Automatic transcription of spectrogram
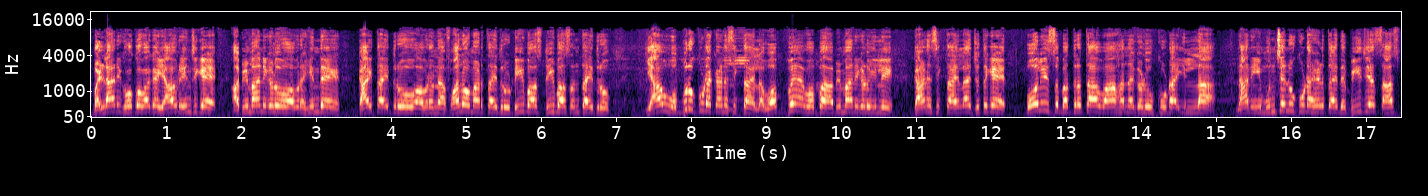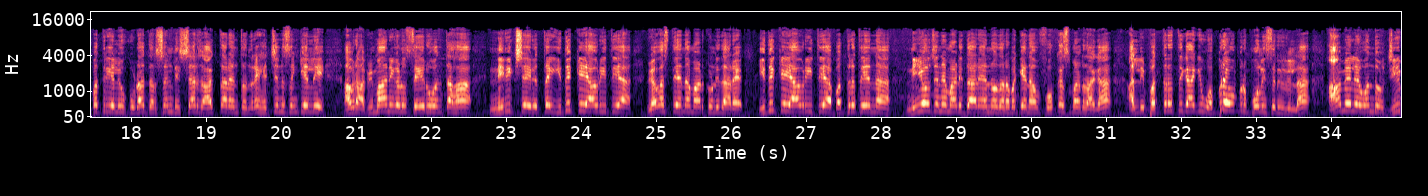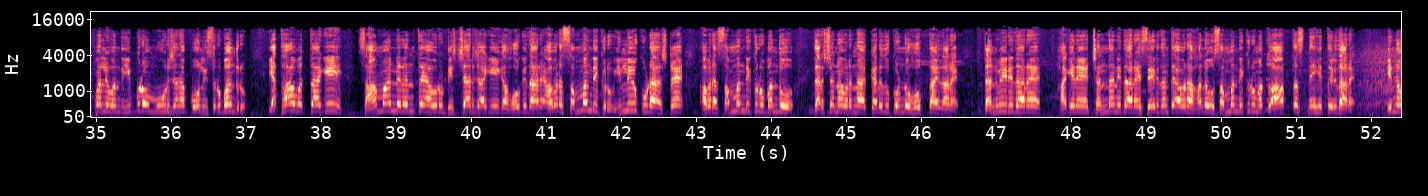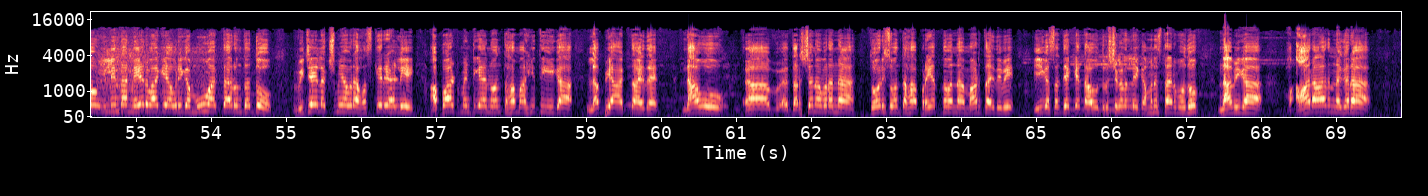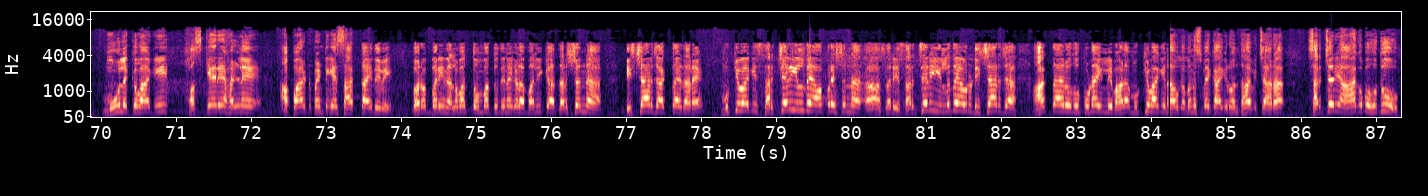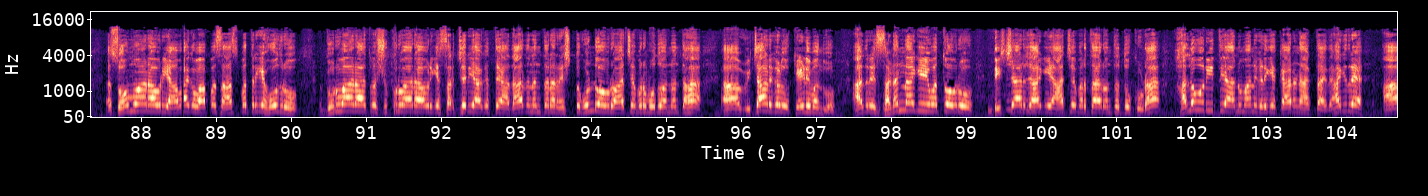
ಬಳ್ಳಾರಿಗೆ ಹೋಗುವಾಗ ಯಾವ ರೇಂಜ್ಗೆ ಅಭಿಮಾನಿಗಳು ಅವರ ಹಿಂದೆ ಕಾಯ್ತಾ ಇದ್ರು, ಅವರನ್ನ ಫಾಲೋ ಮಾಡ್ತಾ ಇದ್ರು, ಡಿ ಬಾಸ್ ಡಿ ಬಾಸ್ ಅಂತ ಇದ್ರು. ಯಾವ ಒಬ್ರು ಕೂಡ ಕಾಣ ಸಿಗ್ತಾ ಇಲ್ಲ. ಒಬ್ಬೇ ಒಬ್ಬ ಅಭಿಮಾನಿಗಳು ಇಲ್ಲಿ ಕಾಣ ಸಿಗ್ತಾ ಇಲ್ಲ. ಜೊತೆಗೆ ಪೊಲೀಸ್ ಭದ್ರತಾ ವಾಹನಗಳು ಕೂಡ ಇಲ್ಲ. ನಾನು ಈ ಮುಂಚೆನೂ ಕೂಡ ಹೇಳ್ತಾ ಇದ್ದೆ ಬಿಜಿಎಸ್ ಆಸ್ಪತ್ರೆಯಲ್ಲೂ ಕೂಡ ದರ್ಶನ್ ಡಿಸ್ಚಾರ್ಜ್ ಆಗ್ತಾರೆ ಅಂತಂದ್ರೆ ಹೆಚ್ಚಿನ ಸಂಖ್ಯೆಯಲ್ಲಿ ಅವರ ಅಭಿಮಾನಿಗಳು ಸೇರುವಂತಹ ನಿರೀಕ್ಷೆ ಇರುತ್ತೆ. ಇದಕ್ಕೆ ಯಾವ ರೀತಿಯ ವ್ಯವಸ್ಥೆಯನ್ನ ಮಾಡ್ಕೊಂಡಿದ್ದಾರೆ, ಇದಕ್ಕೆ ಯಾವ ರೀತಿಯ ಭದ್ರತೆಯನ್ನ ನಿಯೋಜನೆ ಮಾಡಿದ್ದಾರೆ ಅನ್ನೋದರ ಬಗ್ಗೆ ನಾವು ಫೋಕಸ್ ಮಾಡಿದಾಗ ಅಲ್ಲಿ ಭದ್ರತೆಗಾಗಿ ಒಬ್ಬರೇ ಒಬ್ರು ಪೊಲೀಸರು ಇರಲಿಲ್ಲ. ಆಮೇಲೆ ಒಂದು ಜೀಪ್ ಅಲ್ಲಿ ಒಂದು ಇಬ್ಬರು ಮೂರು ಜನ ಪೊಲೀಸರು ಬಂದ್ರು. ಯಥಾವತ್ತಾಗಿ ಸಾಮಾನ್ಯರಂತೆ ಅವರು ಡಿಸ್ಚಾರ್ಜ್ ಆಗಿ ಈಗ ಹೋಗಿದ್ದಾರೆ. ಅವರ ಸಂಬಂಧಿಕರು, ಇಲ್ಲಿಯೂ ಕೂಡ ಅಷ್ಟೇ, ಅವರ ಸಂಬಂಧಿಕರು ಬಂದು ದರ್ಶನ್ ಅವರನ್ನ ಕರೆದುಕೊಂಡು ಹೋಗ್ತಾ ಇದ್ದಾರೆ. ಧನ್ವೀರ್ ಇದ್ದಾರೆ, ಹಾಗೇನೆ ಚಂದನ್ ಇದ್ದಾರೆ, ಸೇರಿದಂತೆ ಅವರ ಹಲವು ಸಂಬಂಧಿಕರು ಮತ್ತು ಆಪ್ತ ಸ್ನೇಹಿತರಿದ್ದಾರೆ. ಇನ್ನು ಇಲ್ಲಿಂದ ನೇರವಾಗಿ ಅವರೀಗ ಮೂವ್ ಆಗ್ತಾ ಇರುವಂತದ್ದು ವಿಜಯಲಕ್ಷ್ಮಿ ಅವರ ಹೊಸಕೆರೆಹಳ್ಳಿ ಅಪಾರ್ಟ್ಮೆಂಟ್ಗೆ ಅನ್ನುವಂತಹ ಮಾಹಿತಿ ಈಗ ಲಭ್ಯ ಆಗ್ತಾ ಇದೆ. ನಾವು ದರ್ಶನ್ ಅವರನ್ನ ತೋರಿಸುವಂತಹ ಪ್ರಯತ್ನವನ್ನ ಮಾಡ್ತಾ ಇದ್ದೀವಿ. ಈಗ ಸದ್ಯಕ್ಕೆ ತಾವು ದೃಶ್ಯಗಳಲ್ಲಿ ಗಮನಿಸ್ತಾ ಇರಬಹುದು ನಾವೀಗ ಆರ್ ಆರ್ ನಗರ ಮೂಲಕವಾಗಿ ಹೊಸಕೆರೆ ಹಳ್ಳಿ ಅಪಾರ್ಟ್ಮೆಂಟ್ಗೆ ಸಾಕ್ತಾ ಇದ್ದೀವಿ. ಬರೋಬ್ಬರಿ ನಲವತ್ತೊಂಬತ್ತು ದಿನಗಳ ಬಳಿಕ ದರ್ಶನ್ ಡಿಸ್ಚಾರ್ಜ್ ಆಗ್ತಾ ಇದ್ದಾರೆ. ಮುಖ್ಯವಾಗಿ ಸರ್ಜರಿ ಇಲ್ಲದೆ ಆಪರೇಷನ್ ಸಾರಿ ಸರ್ಜರಿ ಇಲ್ಲದೆ ಅವರು ಡಿಸ್ಚಾರ್ಜ್ ಆಗ್ತಾ ಇರೋದು ಕೂಡ ಇಲ್ಲಿ ಬಹಳ ಮುಖ್ಯವಾಗಿ ನಾವು ಗಮನಿಸಬೇಕಾಗಿರುವಂತಹ ವಿಚಾರ. ಸರ್ಜರಿ ಆಗಬಹುದು. ಸೋಮವಾರ ಅವರು ಯಾವಾಗ ವಾಪಸ್ ಆಸ್ಪತ್ರೆಗೆ ಹೋದ್ರು, ಗುರುವಾರ ಅಥವಾ ಶುಕ್ರವಾರ ಅವರಿಗೆ ಸರ್ಜರಿ ಆಗುತ್ತೆ. ಅದಾದ ನಂತರ ರೆಸ್ಟ್ ತಗೊಂಡು ಅವರು ಆಚೆ ಬರಬಹುದು ಅನ್ನುವಂತಹ ವಿಚಾರಗಳು ಕೇಳಿ ಬಂದ್ವು. ಆದ್ರೆ ಸಡನ್ ಆಗಿ ಇವತ್ತು ಅವರು ಡಿಸ್ಚಾರ್ಜ್ ಆಗಿ ಆಚೆ ಬರ್ತಾ ಇರುವಂತದ್ದು ಕೂಡ ಹಲವು ರೀತಿಯ ಅನುಮಾನಗಳಿಗೆ ಕಾರಣ ಆಗ್ತಾ ಇದೆ. ಹಾಗಿದ್ರೆ ಆ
